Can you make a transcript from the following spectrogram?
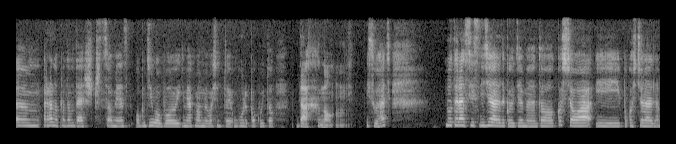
Ym, rano padał deszcz, co mnie obudziło, bo jak mamy właśnie tutaj u góry pokój, to dach, no mm, i słychać. No teraz jest niedziela, dlatego idziemy do kościoła i po kościele na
